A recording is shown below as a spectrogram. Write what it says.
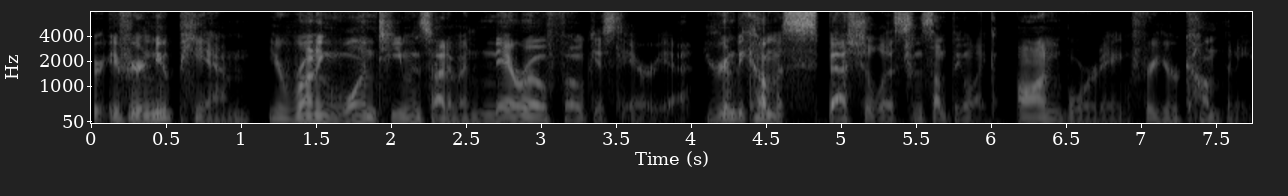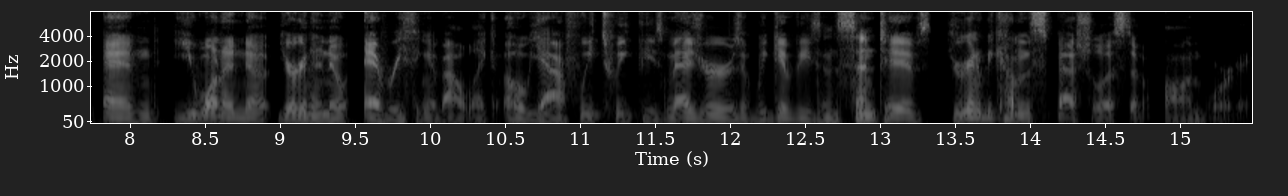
If you're a new PM, you're running one team inside of a narrow focused area. You're going to become a specialist in something like onboarding for your company. And you want to know, you're going to know everything about, like, oh, yeah, if we tweak these measures, if we give these incentives, you're going to become the specialist of onboarding.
